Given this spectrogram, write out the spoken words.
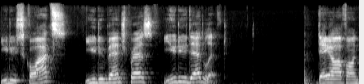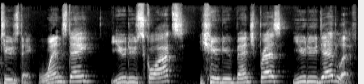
you do squats, you do bench press, you do deadlift day off on Tuesday. Wednesday, you do squats, you do bench press, you do deadlift.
